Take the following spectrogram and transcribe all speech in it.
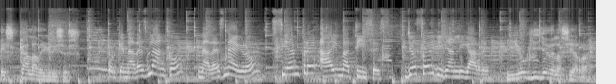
Escala de Grises. Porque nada es blanco, nada es negro, siempre hay matices. Yo soy Vivian Ligarde. Y yo Guille de la Sierra.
